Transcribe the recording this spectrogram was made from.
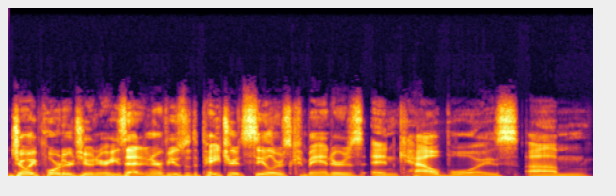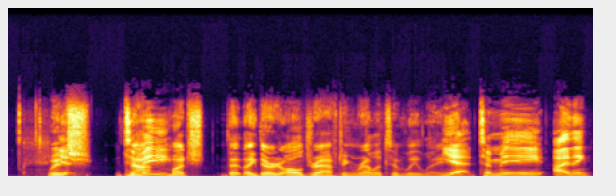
Joey Porter Jr. He's had interviews with the Patriots, Steelers, Commanders, and Cowboys. Um, Which to not me- much that like they're all drafting relatively late. yeah, to me, I think.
